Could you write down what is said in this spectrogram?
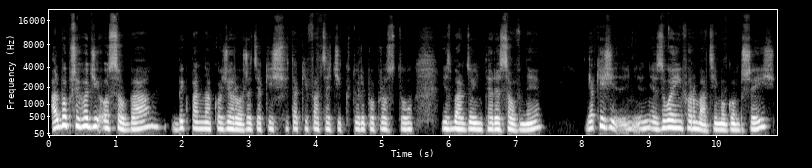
Albo przychodzi osoba, byk panna koziorożec, jakiś taki facecik, który po prostu jest bardzo interesowny. Jakieś y, złe informacje mogą przyjść,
